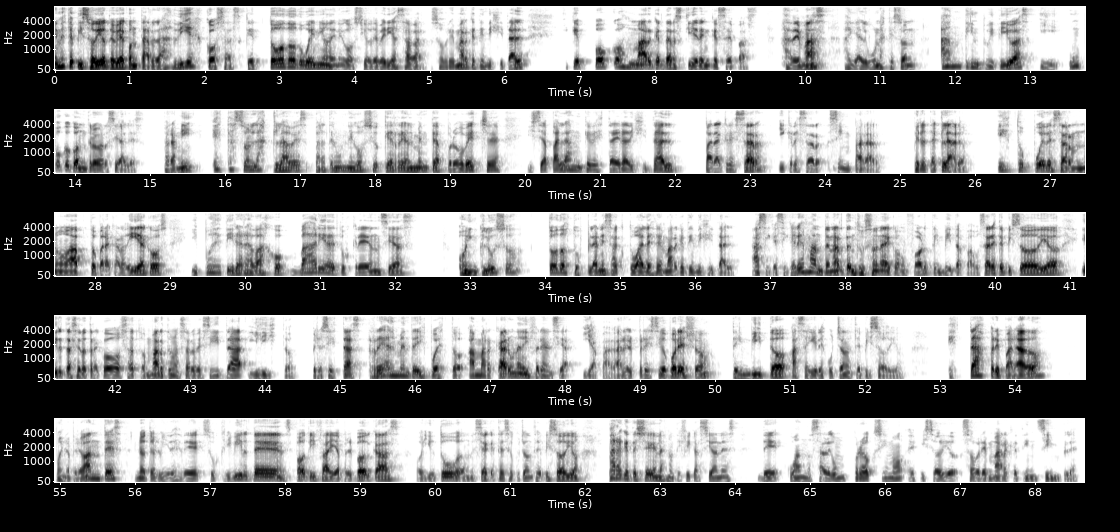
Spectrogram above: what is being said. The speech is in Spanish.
En este episodio te voy a contar las 10 cosas que todo dueño de negocio debería saber sobre marketing digital y que pocos marketers quieren que sepas. Además, hay algunas que son antiintuitivas y un poco controversiales. Para mí, estas son las claves para tener un negocio que realmente aproveche y se apalanque de esta era digital para crecer y crecer sin parar. Pero te aclaro, esto puede ser no apto para cardíacos y puede tirar abajo varias de tus creencias o incluso todos tus planes actuales de marketing digital. Así que si querés mantenerte en tu zona de confort, te invito a pausar este episodio, irte a hacer otra cosa, tomarte una cervecita y listo. Pero si estás realmente dispuesto a marcar una diferencia y a pagar el precio por ello, te invito a seguir escuchando este episodio. ¿Estás preparado? Bueno, pero antes no te olvides de suscribirte en Spotify, Apple Podcasts o YouTube o donde sea que estés escuchando este episodio para que te lleguen las notificaciones de cuando salga un próximo episodio sobre marketing simple.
